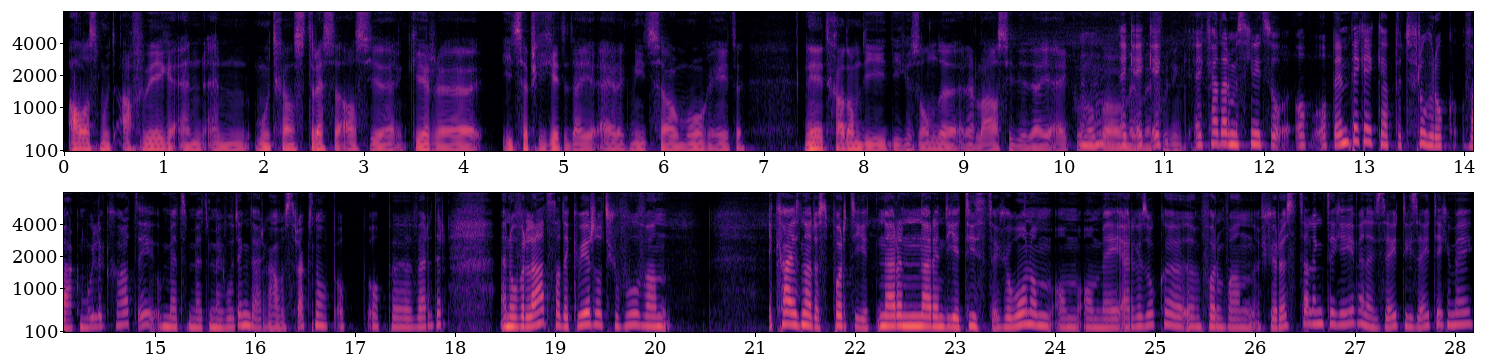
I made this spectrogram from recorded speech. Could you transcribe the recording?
alles moet afwegen en, en moet gaan stressen als je een keer uh, iets hebt gegeten dat je eigenlijk niet zou mogen eten. Nee, het gaat om die, die gezonde relatie die dat je eigenlijk wil mhm. opbouwen met, met, voeding. Ik, ik, ga daar misschien iets op, op inpikken. Ik heb het vroeger ook vaak moeilijk gehad hé, met, met mijn voeding. Daar gaan we straks nog op, op, op uh, verder. En over laatst had ik weer zo het gevoel van ik ga eens naar de sport, naar een, naar een diëtiste. Gewoon om, om, om mij ergens ook eh, een vorm van geruststelling te geven. En die zei, die zei tegen mij,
